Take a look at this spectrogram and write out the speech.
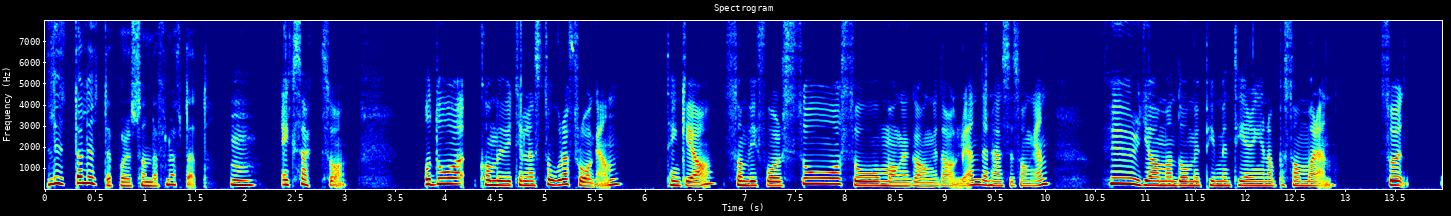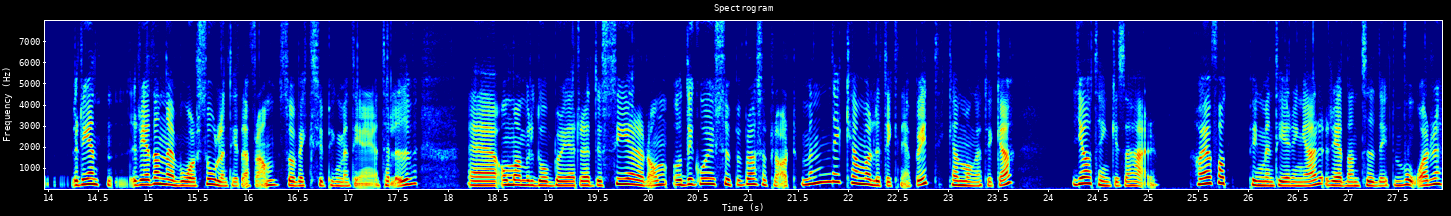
lita lite på det sunda förnuftet. Mm, exakt så. Och då kommer vi till den stora frågan, tänker jag, som vi får så, så många gånger dagligen den här säsongen. Hur gör man då med pigmenteringarna på sommaren? Så rent, redan när vårsolen tittar fram så växer pigmenteringarna till liv. Eh, om man vill då börja reducera dem, och det går ju superbra såklart, men det kan vara lite knepigt, kan många tycka. Jag tänker så här. Har jag fått pigmenteringar redan tidigt vår,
